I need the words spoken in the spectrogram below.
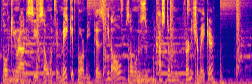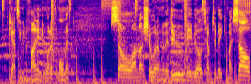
poking around to see if someone could make it for me because you know someone who's a custom furniture maker can't seem to find anyone at the moment. So I'm not sure what I'm gonna do. Maybe I'll attempt to make it myself.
